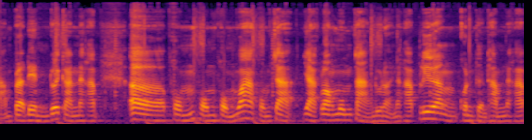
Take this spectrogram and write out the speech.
3 ประเด็นด้วยกันนะครับเอ่อผมผมผมว่าผมจะอยากลองมุมต่างดูหน่อยนะครับ เรื่องคนเถื่อนทำนะครับ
